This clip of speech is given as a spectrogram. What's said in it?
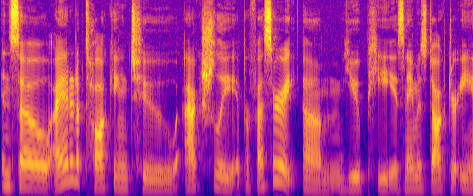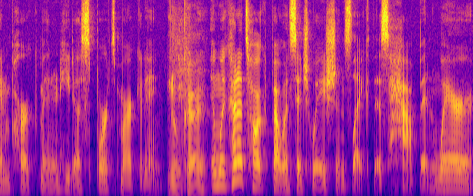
And so I ended up talking to actually a professor at um, UP. His name is Dr. Ian Parkman, and he does sports marketing. Okay. And we kind of talked about when situations like this happen, where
